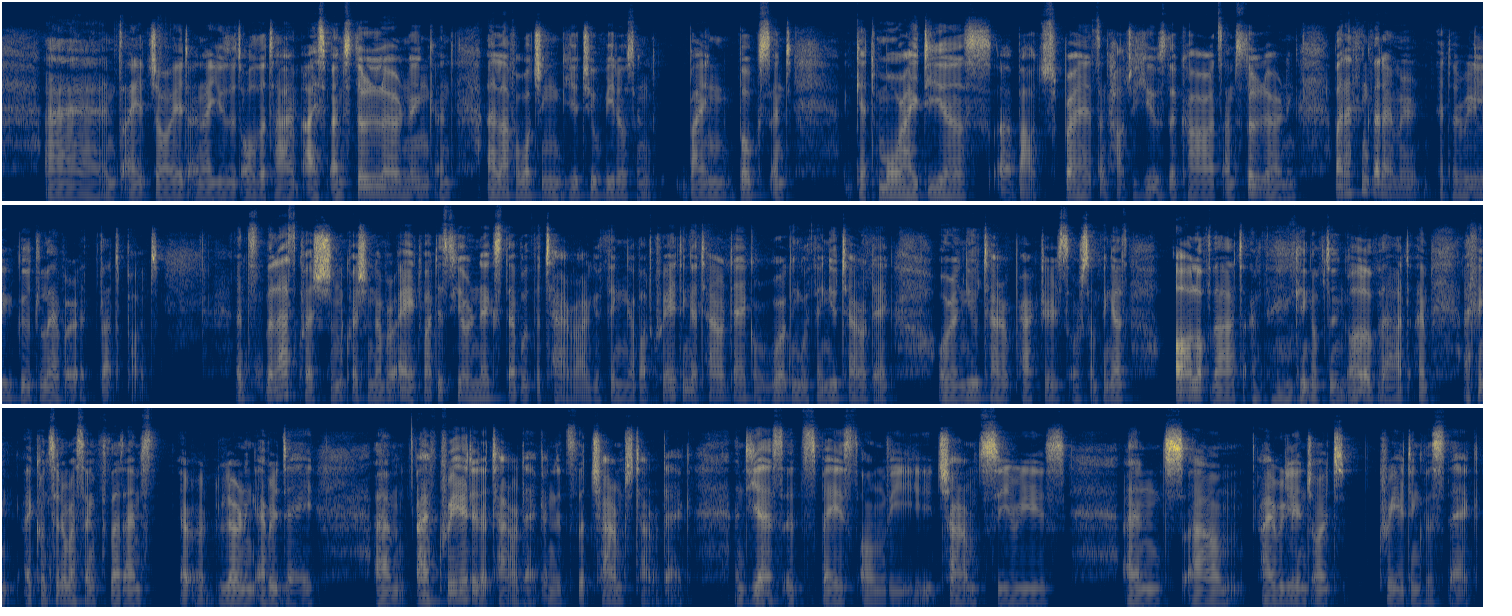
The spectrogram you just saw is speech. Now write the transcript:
and I enjoy it and I use it all the time. I, am still learning and I love watching YouTube videos and buying books and get more ideas about spreads and how to use the cards. I'm still learning, but I think that I'm at a really good level at that point. And the last question, question number eight, what is your next step with the tarot? Are you thinking about creating a tarot deck or working with a new tarot deck or a new tarot practice or something else? All of that i'm thinking of doing all of that i'm i think i consider myself that i'm uh, learning every day um, I've created a tarot deck and it's the Charmed tarot deck. And yes, it's based on the Charmed series. And um, I really enjoyed creating this deck.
